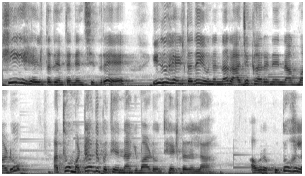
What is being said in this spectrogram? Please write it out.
ಹೀಗೆ ಹೇಳ್ತದೆ ಅಂತ ನೆನೆಸಿದರೆ ಇದು ಹೇಳ್ತದೆ ಇವನನ್ನು ರಾಜಕಾರಣಿಯನ್ನಾಗಿ ಮಾಡು ಅಥವಾ ಮಠಾಧಿಪತಿಯನ್ನಾಗಿ ಮಾಡು ಅಂತ ಹೇಳ್ತದಲ್ಲ, ಅವರ ಕುತೂಹಲ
